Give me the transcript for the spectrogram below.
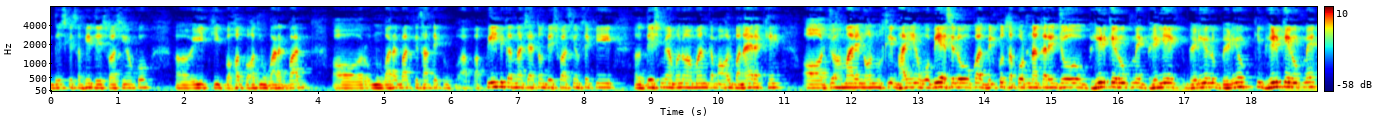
देश के सभी देशवासियों को ईद की बहुत बहुत मुबारकबाद। और मुबारकबाद के साथ एक अपील भी करना चाहता हूँ देशवासियों से कि देश में अमन और अमान का माहौल बनाए रखें। और जो हमारे नॉन मुस्लिम भाई हैं, वो भी ऐसे लोगों का बिल्कुल सपोर्ट ना करें, जो भीड़ के रूप में, भेड़िए भेड़िए भेड़ियों की भीड़ के रूप में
